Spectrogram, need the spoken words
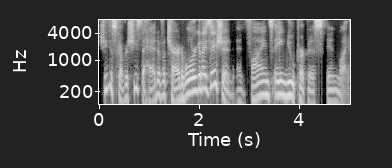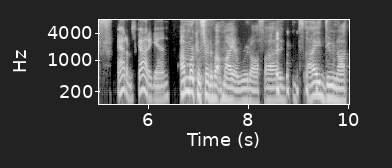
she discovers she's the head of a charitable organization and finds a new purpose in life. Adam Scott again. I'm more concerned about Maya Rudolph. I, I do not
